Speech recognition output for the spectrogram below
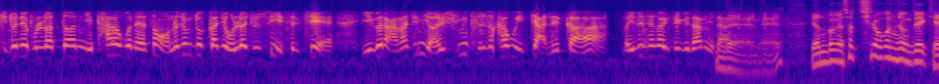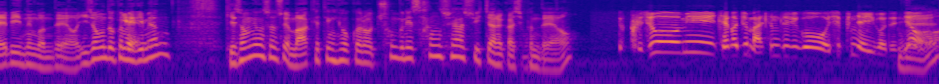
기존에 불렀던 이 8억 원에서 어느 정도까지 올려줄 수 있을지 이걸 아마 지금 열심히 분석하고 있지 않을까 뭐 이런 생각이 들기도 합니다. 네, 네. 연봉에서 7억 원 정도의 갭이 있는 건데요. 이 정도 금액이면 네. 기성용 선수의 마케팅 효과로 충분히 상쇄할 수 있지 않을까 싶은데요. 제가 좀 말씀드리고 싶은 얘기거든요. 네.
